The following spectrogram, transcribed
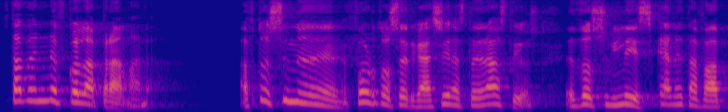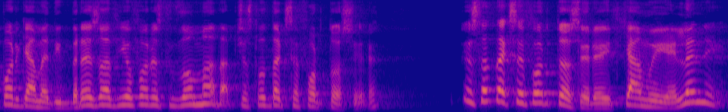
Αυτά δεν είναι εύκολα πράγματα. Αυτός είναι φόρτος εργασίας τεράστιος. Εδώ σου λέει, κάνε τα βαπόρια με την πρέζα δύο φορές τη βδομάδα. Ποιος θα τα ξεφορτώσει, ρε; Ποιος θα τα ξεφορτώσει, ρε; Η θιά μου η Ελένη.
